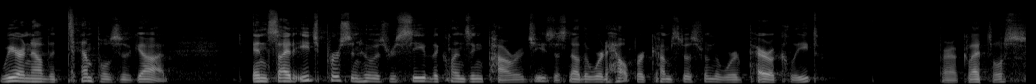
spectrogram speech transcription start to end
we are now the temples of God. Inside each person who has received the cleansing power of Jesus. Now, the word helper comes to us from the word paraclete, parakletos,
